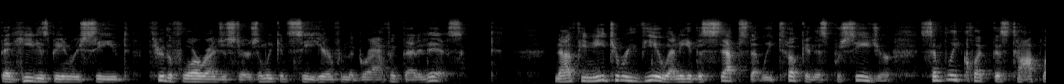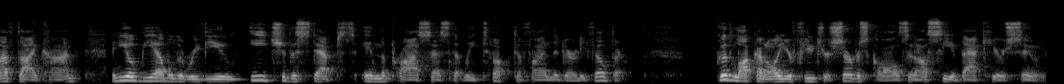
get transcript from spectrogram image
that heat is being received through the floor registers. And we can see here from the graphic that it is. Now, if you need to review any of the steps that we took in this procedure, simply click this top left icon and you'll be able to review each of the steps in the process that we took to find the dirty filter. Good luck on all your future service calls and I'll see you back here soon.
